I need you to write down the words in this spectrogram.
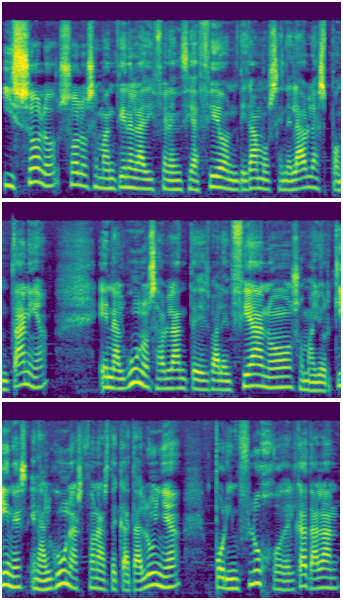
y solo, solo se mantiene la diferenciación, digamos, en el habla espontánea, en algunos hablantes valencianos o mallorquines, en algunas zonas de Cataluña, por influjo del catalán,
